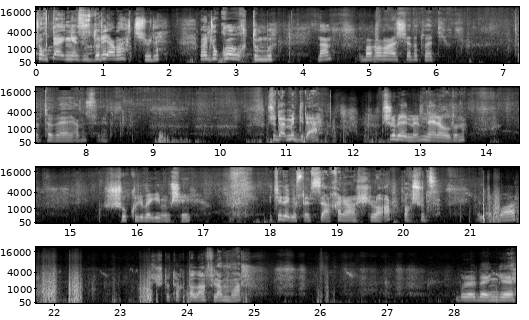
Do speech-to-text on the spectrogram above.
Çok dengesiz duruyor ama çivili. Ben çok korktum bu. Lan babam aşağıda tuvalet. Tabi tabi yanlış söyledim. Şu demir direği. Şunu bilmiyorum nere olduğunu. Şu kulübe gibi bir şey. İçi de göstereyim size arkadaşlar. Bak şurada neler var. Şurada taktalar falan var. Buraya denge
